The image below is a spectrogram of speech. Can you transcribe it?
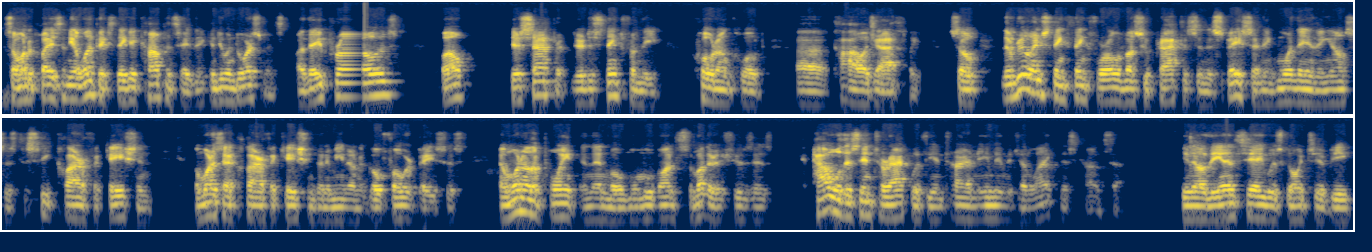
Someone who plays in the Olympics, they get compensated, they can do endorsements. Are they pros? Well, they're separate, they're distinct from the quote unquote uh, college athlete. So, the real interesting thing for all of us who practice in this space, I think, more than anything else, is to seek clarification and what is that clarification going to mean on a go forward basis? And one other point, and then we'll, we'll move on to some other issues, is how will this interact with the entire name, image, and likeness concept? You know, the NCAA was going to be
